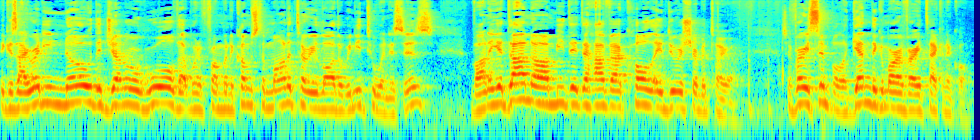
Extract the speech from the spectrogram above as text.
because I already know the general rule that when from when it comes to monetary law that we need two witnesses so very simple again the Gemara very technical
